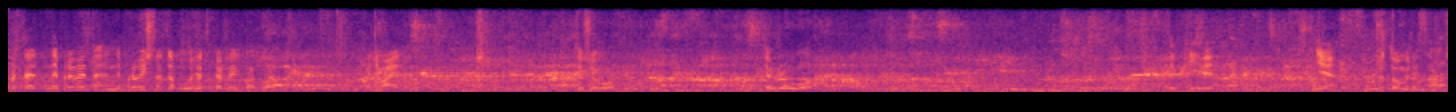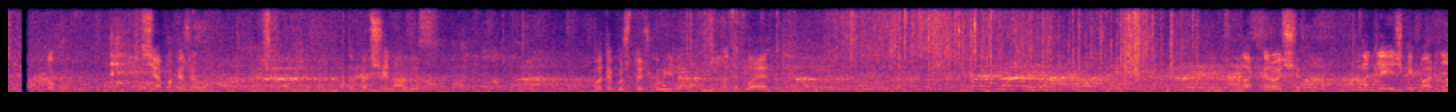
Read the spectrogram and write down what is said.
Просто непривично, непривично за блогер скажи, братва. Понимаєте? Тяжело. Тяжело. Ти в Києві? Ні, в Житомирі. Оп. Ща покажу вам. До починазис. Вот таку штучку мені дали. Оце флеєр. Так, короче, наклеечки, парни.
